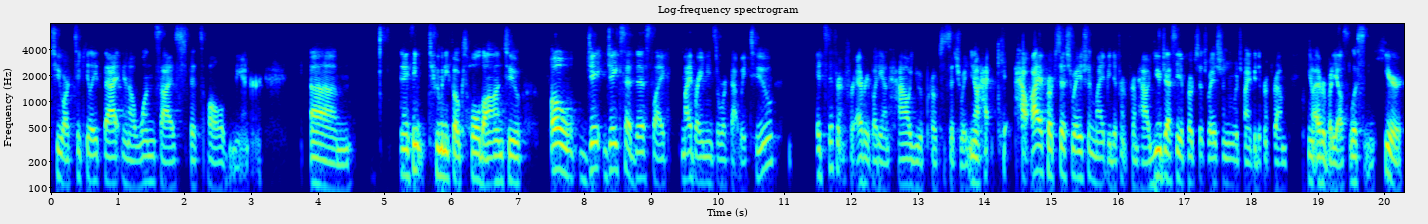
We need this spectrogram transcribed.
to articulate that in a one size fits all manner. Um, and I think too many folks hold on to, oh, Jake, Jake said this, like my brain needs to work that way too it's different for everybody on how you approach the situation. You know, how, how I approach the situation might be different from how you, Jesse, approach situation, which might be different from, you know, everybody else listening here.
